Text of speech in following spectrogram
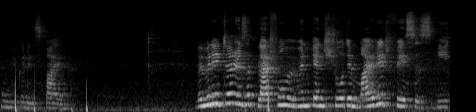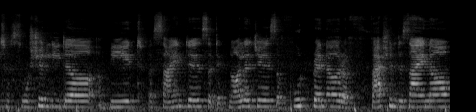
whom you can inspire. Womennovator is a platform where women can show their myriad faces, be it a social leader, be it a scientist, a technologist, a foodpreneur, a fashion designer,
